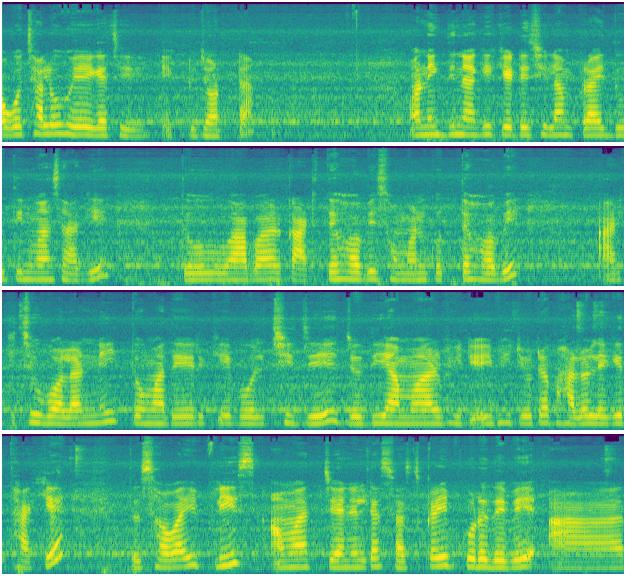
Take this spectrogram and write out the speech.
অগোছালো হয়ে গেছে একটু জটটা। অনেক দিন আগে কেটেছিলাম, প্রায় দু তিন মাস আগে। তো আবার কাটতে হবে, সমান করতে হবে। আর কিছু বলার নেই। তোমাদেরকে বলছি যে, যদি আমার ভিডিও, এই ভিডিওটা ভালো লেগে থাকে, তো সবাই প্লিজ আমার চ্যানেলটা সাবস্ক্রাইব করে দেবে। আর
